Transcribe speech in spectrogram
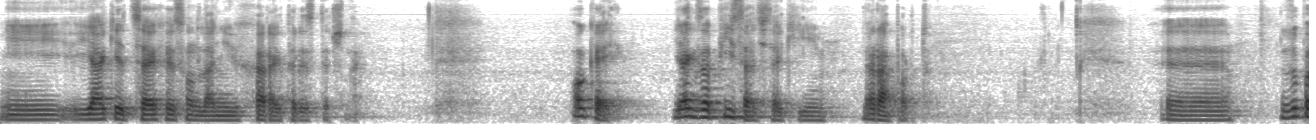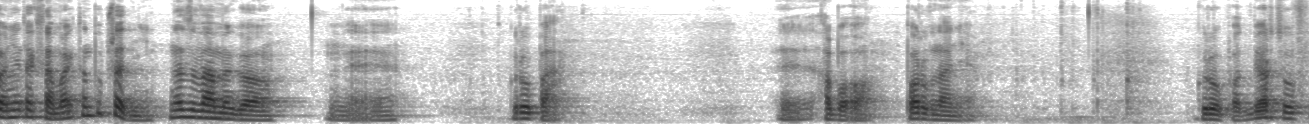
i jakie cechy są dla nich charakterystyczne. Ok, jak zapisać taki raport? E, zupełnie tak samo jak ten poprzedni. Nazywamy go e, grupa e, albo o, porównanie grup odbiorców.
